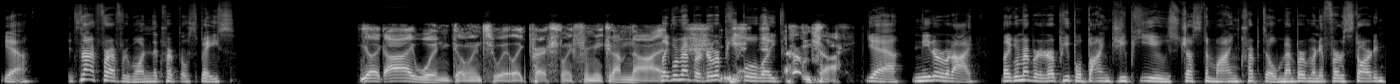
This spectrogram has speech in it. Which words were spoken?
Yeah. It's not for everyone, in the crypto space. Yeah, like I wouldn't go into it, like personally for me, because I'm not. Like, remember, there were people like, I'm not. yeah, neither would I. Like, remember, there are people buying GPUs just to mine crypto. Remember when it first started?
